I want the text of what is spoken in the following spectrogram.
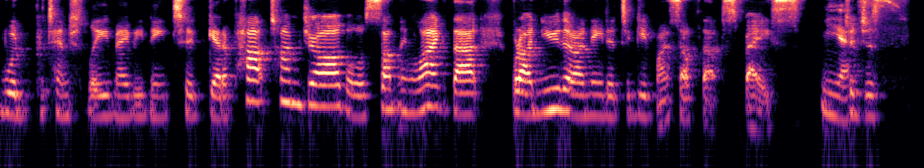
would potentially maybe need to get a part-time job or something like that, but I knew that I needed to give myself that space yes. to just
